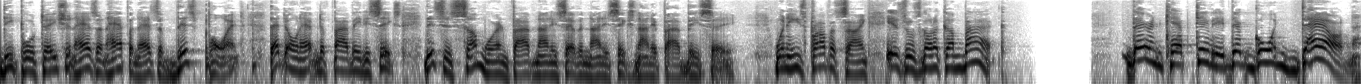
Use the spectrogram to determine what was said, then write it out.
deportation hasn't happened as of this point. That don't happen to 586. This is somewhere in 597, 96, 95 BC when he's prophesying Israel's going to come back. They're in captivity. They're going down.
